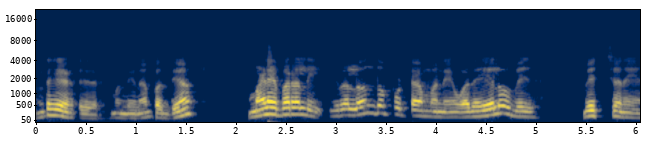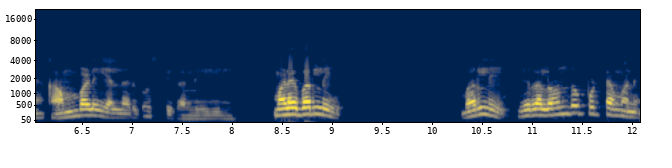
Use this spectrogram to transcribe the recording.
ಅಂತ ಹೇಳ್ತಿದ್ದಾರೆ ಮುಂದಿನ ಪದ್ಯ, ಮಳೆ ಬರಲಿ, ಇರಲೊಂದು ಪುಟ್ಟ ಮನೆ ಒದೆಯಲು ಬೆಚ್ಚನೆಯ ಕಂಬಳಿ ಎಲ್ಲರಿಗೂ ಸಿಗಲಿ. ಮಳೆ ಬರಲಿ ಬರಲಿ, ಇರಲೊಂದು ಪುಟ್ಟ ಮನೆ.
